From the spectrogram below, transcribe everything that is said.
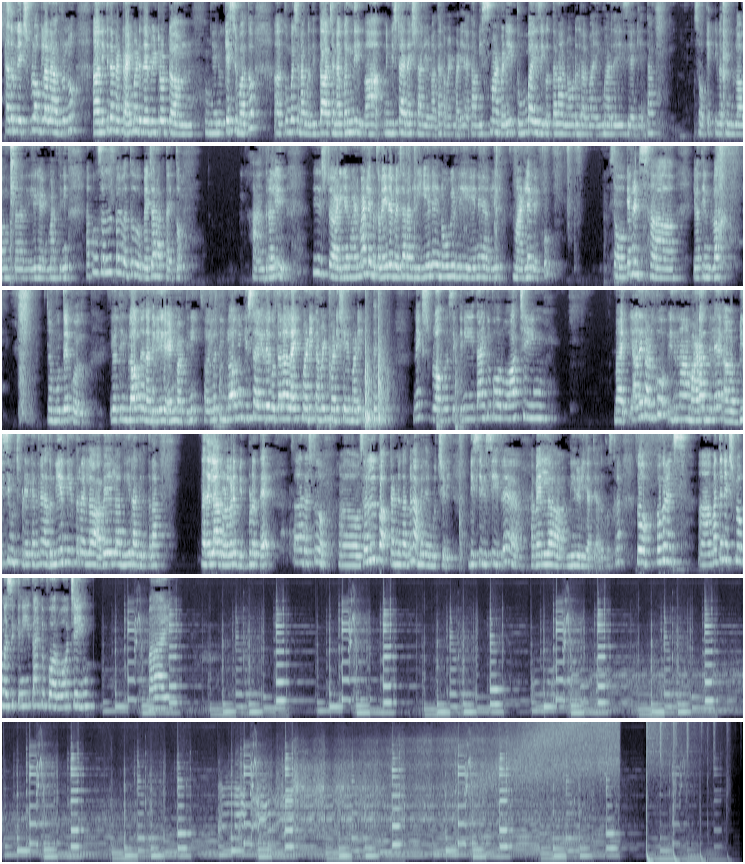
ಅದ್ರ ನೆಕ್ಸ್ಟ್ ಬ್ಲಾಗ್ಲಲ್ಲ ಆದ್ರೂ ನಿಖಿತ ನಾನು ಟ್ರೈ ಮಾಡಿದೆ ಬೀಟ್ರೂಟ್ ಏನು ಕೆಸಿ ಬಾತು. ತುಂಬಾ ಚೆನ್ನಾಗಿ ಬಂದಿತ್ತಾ? ಚೆನ್ನಾಗಿ ಬಂದಿಲ್ವಾ? ನಿಮ್ಗೆ ಇಷ್ಟ ಆಯ್ತಾ? ಇಷ್ಟ ಆಗಿಲ್ವಾ ಅಂತ ಕಮೆಂಟ್ ಮಾಡಿ, ಆಯ್ತಾ? ಮಿಸ್ ಮಾಡಬೇಡಿ. ತುಂಬಾ ಈಸಿ ಗೊತ್ತಲ್ಲ? ನೋಡಿದ್ರಲ್ವಾ? ಹೆಂಗ್ ಮಾಡಿದೆ? ಈಸಿಯಾಗಿ ಅಂತ. ಸೊ ಓಕೆ ಇವತ್ತಿನ ಬ್ಲಾಗ್ ನಾನು ಇಲ್ಲಿಗೆ ಎಂಡ್ ಮಾಡ್ತೀನಿ. ಯಾಕೊಂದ್ ಸ್ವಲ್ಪ ಇವತ್ತು ಬೇಜಾರಾಗ್ತಾ ಇತ್ತು. ಅದರಲ್ಲಿ ಇಷ್ಟು ಅಡಿಗೆ ಮಾಡಿ ಮಾಡ್ಲೇಬೇಕಲ್ಲ, ಏನೇ ಬೇಜಾರಾಗ್ಲಿ, ಏನೇ ನೋವಿರ್ಲಿ, ಏನೇ ಆಗಲಿ ಮಾಡಲೇಬೇಕು. ಸೊ ಓಕೆ ಫ್ರೆಂಡ್ಸ್ ಇವತ್ತಿನ ಬ್ಲಾಗ್ ಮುದ್ದೆ ಕೋಲು. ಇವತ್ತಿನ ಬ್ಲಾಗ್ ನಾನು ಇಲ್ಲಿಗೆ ಎಂಡ್ ಮಾಡ್ತೀನಿ. ಸೊ ಇವತ್ತಿನ ಬ್ಲಾಗ್ ನಿಮ್ಗೆ ಇಷ್ಟ ಆಗಿದೆ ಗೊತ್ತಲ್ಲ ಲೈಕ್ ಮಾಡಿ ಕಮೆಂಟ್ ಮಾಡಿ ಶೇರ್ ಮಾಡಿ. ಮತ್ತೆ ನೆಕ್ಸ್ಟ್ ಬ್ಲಾಗ್ ಸಿಗ್ತೀನಿ. ಥ್ಯಾಂಕ್ ಯು ಫಾರ್ ವಾಚಿಂಗ್ ಯಾವ್ದೇ ಕಾರಣಕ್ಕೂ ಇದನ್ನ ಮಾಡಾದ್ಮೇಲೆ ಬಿಸಿ ಮುಚ್ಚಿಬಿಡಿ, ಯಾಕಂದ್ರೆ ಅದು ನೀರ್ ನೀರ್ ತರ ಎಲ್ಲ, ಅವೇ ಎಲ್ಲ ನೀರಾಗಿರುತ್ತಲ್ಲ, ಅದೆಲ್ಲ ಅದ್ರೊಳಗಡೆ ಬಿದ್ಬಿಡುತ್ತೆ. ಸೊ ಆದಷ್ಟು ಸ್ವಲ್ಪ ತಣ್ಣಗಾದ್ಮೇಲೆ ಆಮೇಲೆ ಮುಚ್ಚಿಡಿ. ಬಿಸಿ ಬಿಸಿ ಇದ್ರೆ ಅವೆಲ್ಲ ನೀರು ಇಳಿಯತ್ತೆ ಅದಕ್ಕೋಸ್ಕರ. ಸೊ ಹೋಗ್ರೆಂಡ್ಸ್ ಮತ್ತೆ ನೆಕ್ಸ್ಟ್ ಬ್ಲಾಗ್ ಸಿಗ್ತೀನಿ. Thank you for watching bye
